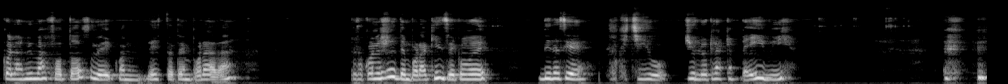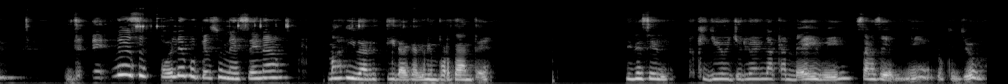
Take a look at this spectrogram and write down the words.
Con las mismas fotos de, de esta temporada. Pero con ellos de temporada 15, como de. Dina así look at you, you look like a baby. no es spoiler porque es una escena más divertida que algo importante. Dina así, look at you, you look like a baby. Estaba así, me, look at you.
